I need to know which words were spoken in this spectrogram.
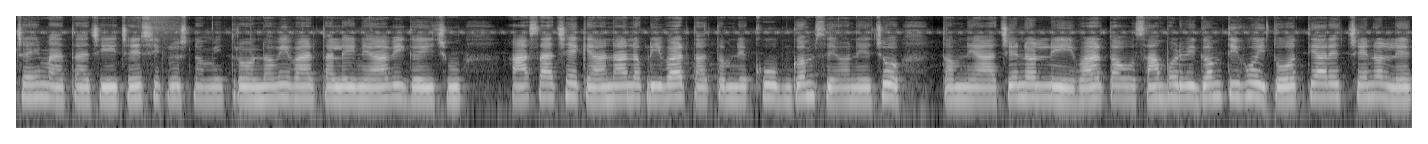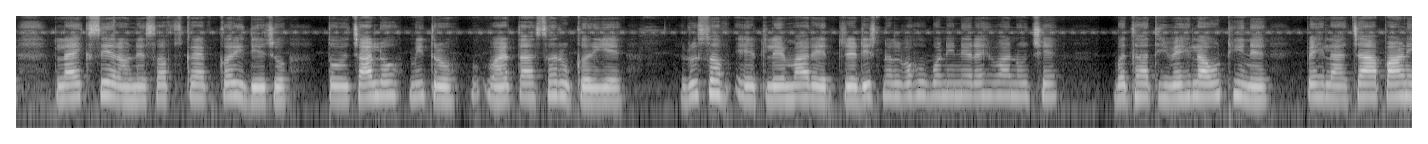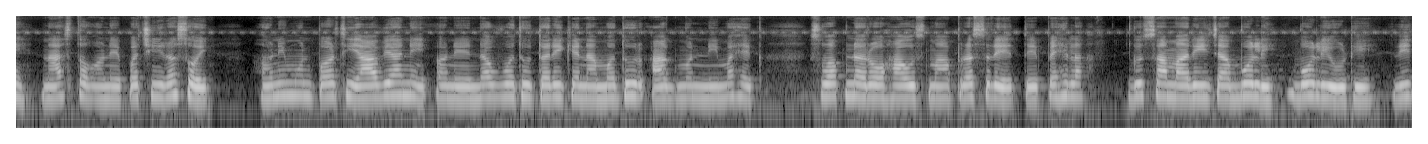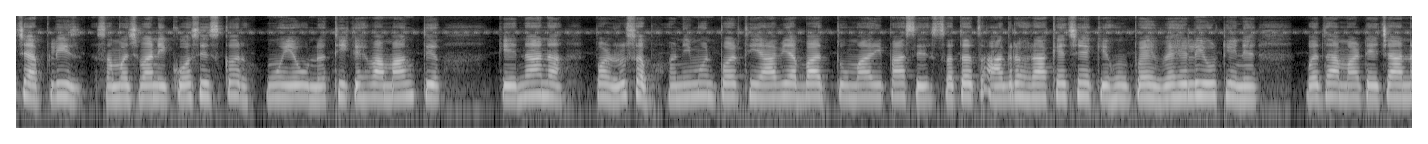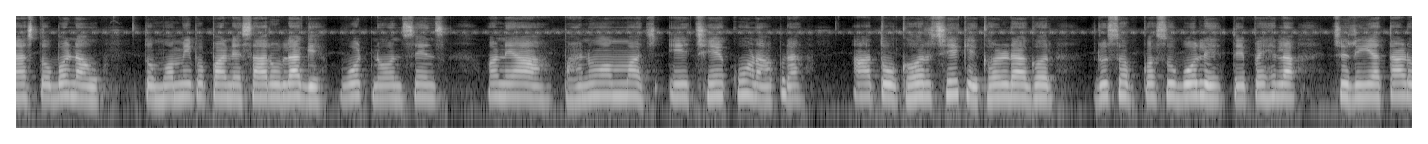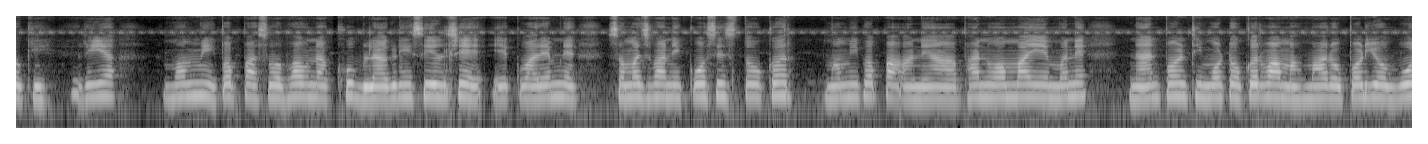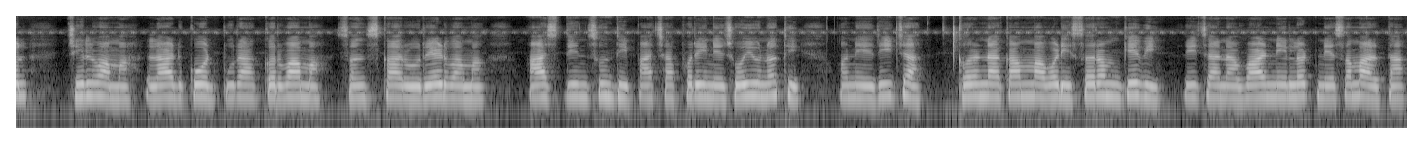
જય માતાજી, જય શ્રી કૃષ્ણ મિત્રો. નવી વાર્તા લઈને આવી ગઈ છું. આશા છે કે આ નાનકડી વાર્તા તમને ખૂબ ગમશે અને જો તમને આ ચેનલની વાર્તાઓ સાંભળવી ગમતી હોય તો અત્યારે જ ચેનલને લાઇક શેર અને સબસ્ક્રાઈબ કરી દેજો. તો ચાલો મિત્રો, વાર્તા શરૂ કરીએ. ઋષભ એટલે મારે ટ્રેડિશનલ વહુ બનીને રહેવાનું છે. બધાથી વહેલા ઉઠીને પહેલાં ચા પાણી, નાસ્તો અને પછી રસોઈ હનીમૂન પરથી આવ્યાની અને નવવધુ તરીકેના મધુર આગમનની મહેક સ્વપ્ન રો હાઉસમાં પ્રસરે તે પહેલાં ગુસ્સામાં રીચા બોલી બોલી ઉઠી રીચા પ્લીઝ સમજવાની કોશિશ કર. હું એવું નથી કહેવા માંગતી કે ના ના પણ ઋષભ હનીમૂન પરથી આવ્યા બાદ તું મારી પાસે સતત આગ્રહ રાખે છે કે હું વહેલી ઉઠીને બધા માટે ચા નાસ્તો બનાવું, તો મમ્મી પપ્પાને સારું લાગે. વોટ નોન સેન્સ અને આ ભાનુ અમ્મા એ છે કોણ આપણા? આ તો ઘર છે કે ઘરડા ઘર? ઋષભ કશું બોલે તે પહેલાં જ રિયા તાળુકી રિયા, મમ્મી પપ્પા સ્વભાવના ખૂબ લાગણીશીલ છે. એકવાર એમને સમજવાની કોશિશ તો કર, મમ્મી પપ્પા અને આ ભાનુ અમ્માએ મને નાનપણથી મોટો કરવામાં મારો પડ્યો બોલ ઝીલવામાં લાડકોડ પૂરા કરવામાં, સંસ્કારો રેડવામાં, આજ દિન સુધી પાછા ફરીને જોયું નથી અને રીજા ઘરના કામમાં વળી શરમ કેવી? રીજાના વાળની લટને સમારતા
